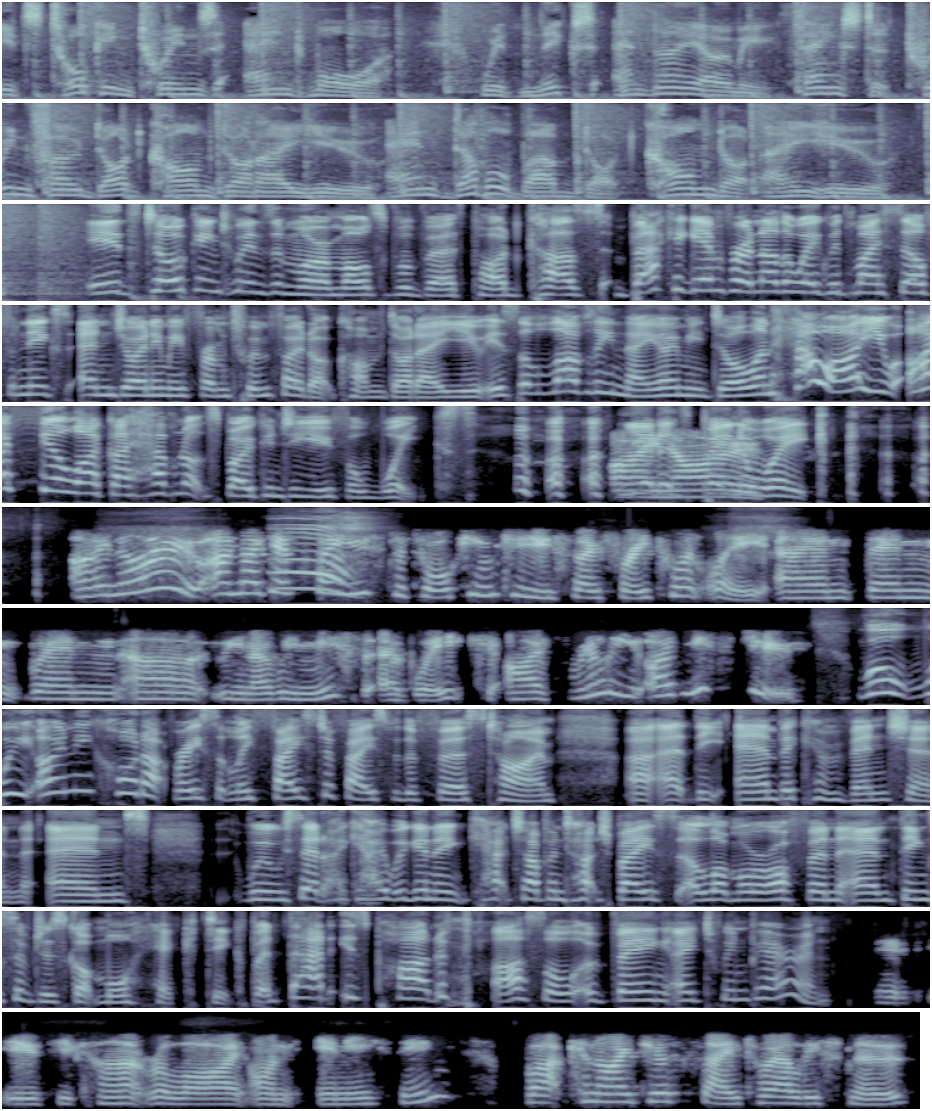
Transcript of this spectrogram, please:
It's Talking Twins and more with Nix and Naomi thanks to twinfo.com.au and doublebub.com.au. It's Talking Twins and More, a multiple birth podcast. Back again for another week with myself, Nix, and joining me from twinfo.com.au is the lovely Naomi Dolan. How are you? I feel like I have not spoken to you for weeks. I Yet know. it's been a week. I know, and I get Oh. so used to talking to you so frequently, and then when uh, you know we miss a week, I really I missed you. Well, we only caught up recently face to face for the first time uh, at the AMBA Convention, and we said, okay, we're going to catch up and touch base a lot more often, and things have just got more hectic. But that is part and parcel of being a twin parent. It is you can't rely on anything. But can I just say to our listeners,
